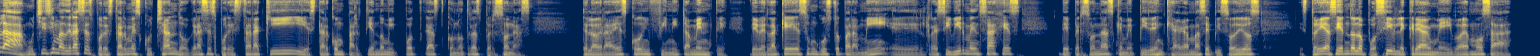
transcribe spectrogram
Hola, muchísimas gracias por estarme escuchando, gracias por estar aquí y estar compartiendo mi podcast con otras personas. Te lo agradezco infinitamente. De verdad que es un gusto para mí el recibir mensajes de personas que me piden que haga más episodios. Estoy haciendo lo posible, créanme, y vamos a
